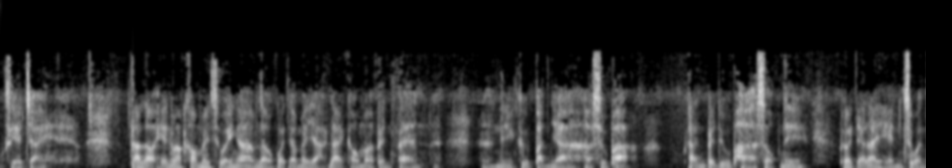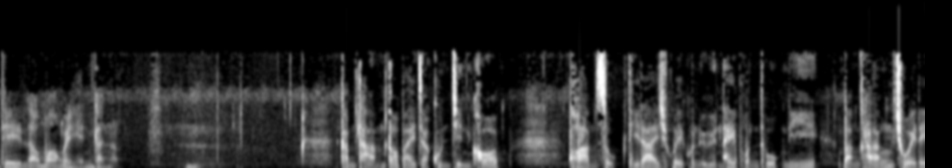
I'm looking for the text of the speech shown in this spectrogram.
กเสียใจ ถ้าเราเห็นว่าเขาไม่สวยงาม เราก็จะไม่อยากได้เขามาเป็นแฟน นี่คือปัญญาอสุภะการไปดูผ่าศพนี่เพื่อจะได้เห็นส่วนที่เรามองไม่เห็นกันคำถามต่อไปจากคุณจินคอป ความสุขที่ได้ช่วยคนอื่นให้พ้นทุกนี้ บางครั้งช่วยได้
